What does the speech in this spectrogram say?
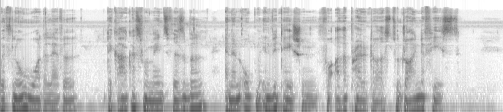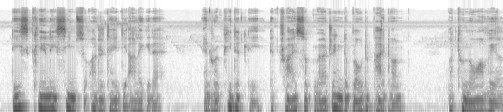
With low water level, the carcass remains visible and an open invitation for other predators to join the feast. This clearly seems to agitate the alligator, and repeatedly it tries submerging the bloated python, but to no avail.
